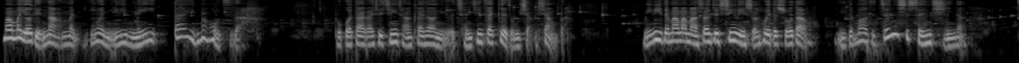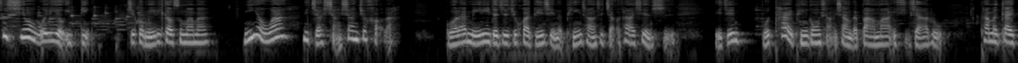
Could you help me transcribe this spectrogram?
妈妈有点纳闷，因为米莉没戴帽子啊。不过大概是经常看到女儿沉浸在各种想象吧。米莉的妈妈马上就心领神会的说道：“你的帽子真是神奇呢，真希望我也有一顶。”结果米莉告诉妈妈：“你有啊，你只要想象就好了。”果然，米莉的这句话点醒了平常是脚踏现实、已经不太凭空想象的爸妈一起加入。他们盖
